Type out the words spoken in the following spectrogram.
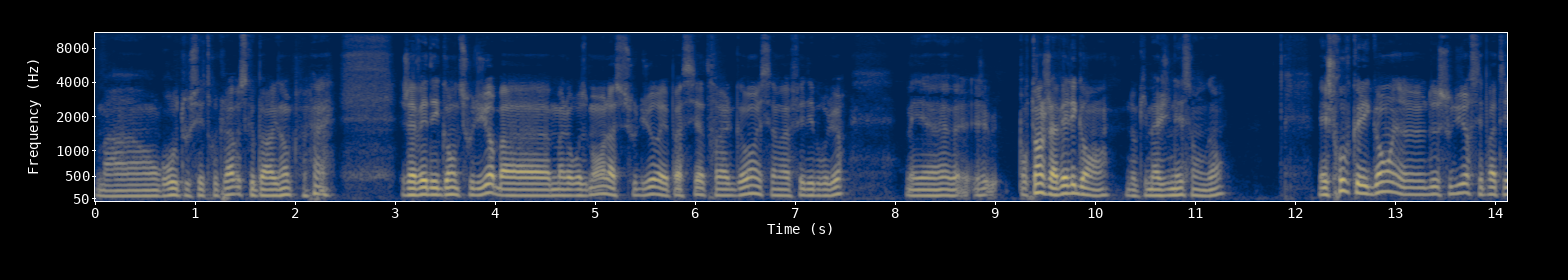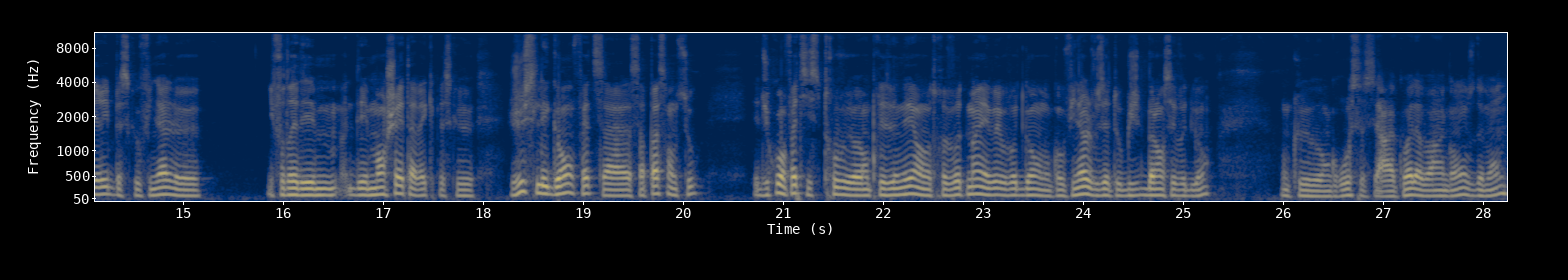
Bah, En gros, tous ces trucs-là. Parce que par exemple, j'avais des gants de soudure. Bah, malheureusement, la soudure est passée à travers le gant et ça m'a fait des brûlures. Mais euh, pourtant, j'avais les gants. Hein. donc imaginez sans gants. Mais je trouve que les gants de soudure, c'est pas terrible parce qu'au final, il faudrait des, manchettes avec. Parce que juste les gants, en fait, ça, ça passe en dessous. Et du coup, en fait, ils se trouvent emprisonnés entre votre main et votre gant. Donc au final, vous êtes obligé de balancer votre gant. Donc euh, en gros, ça sert à quoi d'avoir un gant, on se demande.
